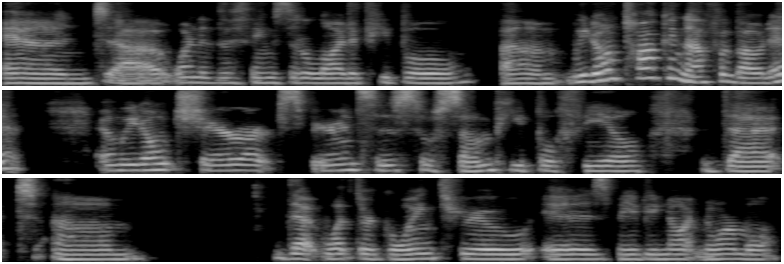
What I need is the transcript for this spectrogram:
And uh, one of the things that a lot of people, um, we don't talk enough about it and we don't share our experiences. So some people feel that um, that what they're going through is maybe not normal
